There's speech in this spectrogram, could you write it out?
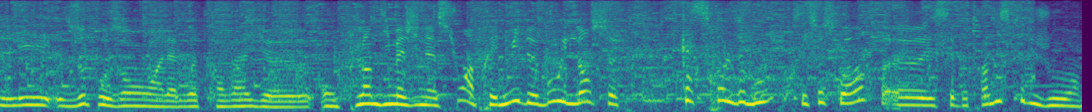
Les opposants à la loi travail euh, ont plein d'imagination. Après Nuit debout, ils lancent Casserole debout. C'est ce soir. Euh, c'est votre indiscret du jour.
